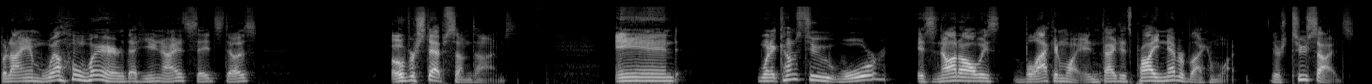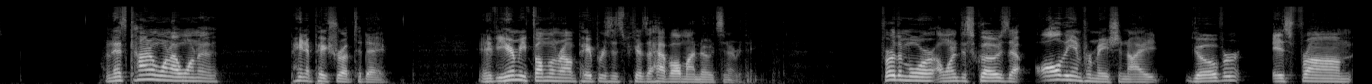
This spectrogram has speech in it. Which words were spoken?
But I am well aware that the United States does overstep sometimes. And when it comes to war, it's not always black and white. In fact, it's probably never black and white. There's two sides. And that's kind of what I want to paint a picture of today. And if you hear me fumbling around papers, it's because I have all my notes and everything. Furthermore, I want to disclose that all the information I go over is from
